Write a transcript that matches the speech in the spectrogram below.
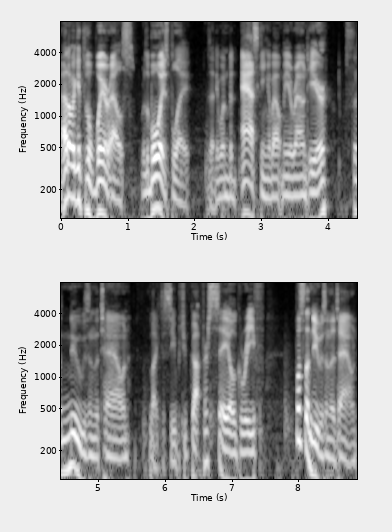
How do I get to the warehouse where the boys play? Has anyone been asking about me around here? What's the news in the town? I'd like to see what you've got for sale, Grief. What's the news in the town?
